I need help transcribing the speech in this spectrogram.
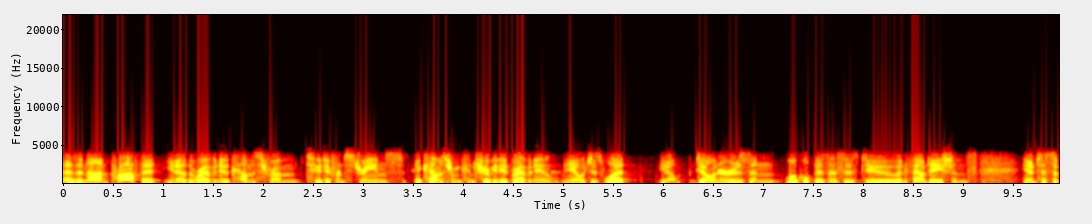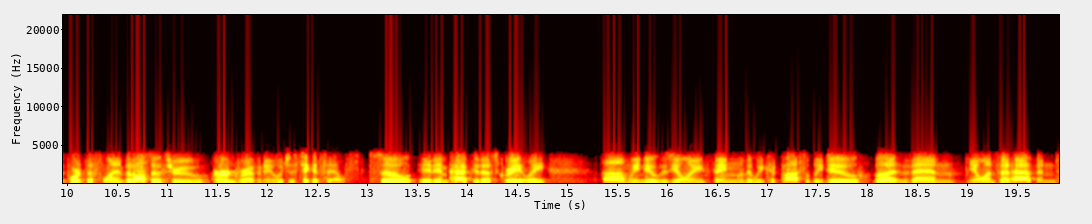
as a nonprofit. You know, the revenue comes from two different streams. It comes from contributed revenue, you know, which is what you know donors and local businesses do and foundations you know to support the Flynn but also through earned revenue which is ticket sales so it impacted us greatly um, we knew it was the only thing that we could possibly do, but then, you know, once that happened,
